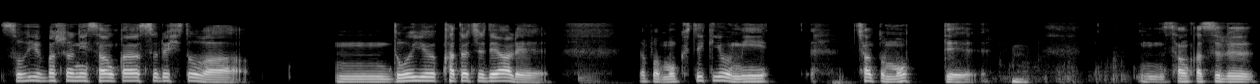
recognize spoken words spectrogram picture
そういう場所に参加する人は、うん、どういう形であれ、やっぱ目的を見、ちゃんと持って、うん、参加する、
